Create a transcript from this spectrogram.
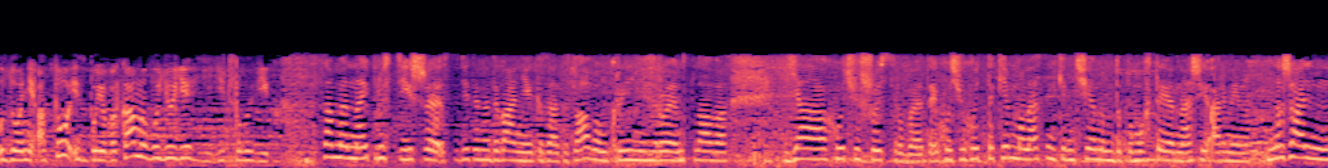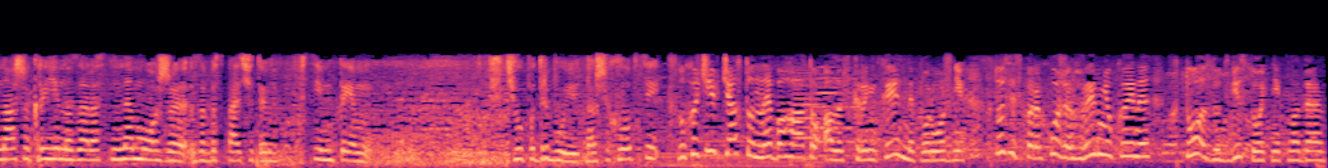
У зоні АТО із бойовиками воює її чоловік. Саме найпростіше сидіти на дивані і казати слава Україні, героям слава. Я хочу щось робити. Хочу хоч таким малесеньким чином допомогти нашій армії. На жаль, наша країна зараз не може забезпечити всім тим, чого потребують наші хлопці. Слухачів часто небагато, але скриньки не порожні. Хтось із перехожих гривню кине, хто зо дві сотні кладе.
